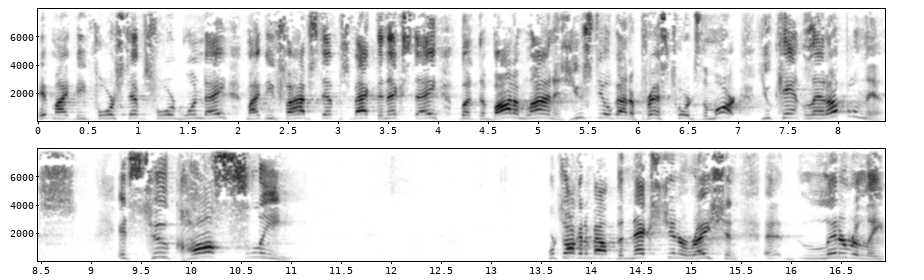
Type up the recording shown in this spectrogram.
it might be four steps forward one day, might be five steps back the next day, but the bottom line is you still got to press towards the mark. You can't let up on this. It's too costly. We're talking about the next generation, uh, literally,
